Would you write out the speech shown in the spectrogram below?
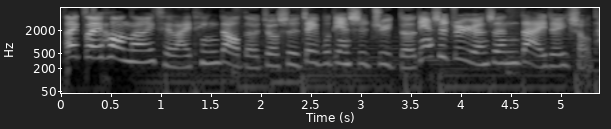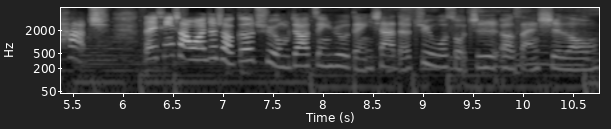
在最后呢，一起来听到的就是这部电视剧的电视剧原声带这一首《Touch》。在欣赏完这首歌曲，我们就要进入等一下的《据我所知》二三事喽。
